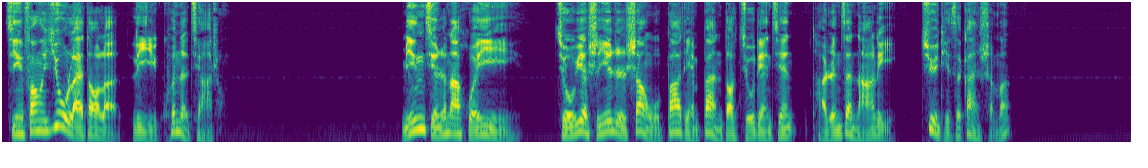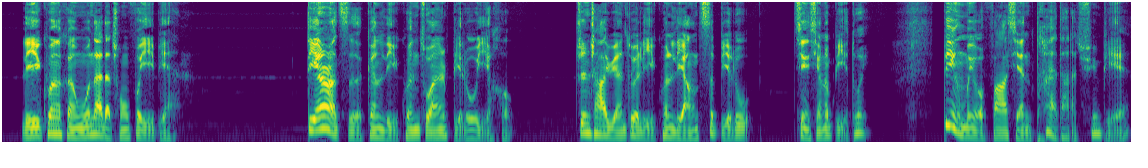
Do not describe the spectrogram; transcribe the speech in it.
警方又来到了李坤的家中。民警让他回忆九月十一日上午八点半到九点间，他人在哪里，具体在干什么。李坤很无奈的重复一遍。第二次跟李坤做完笔录以后，侦查员对李坤两次笔录进行了比对。并没有发现太大的区别，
